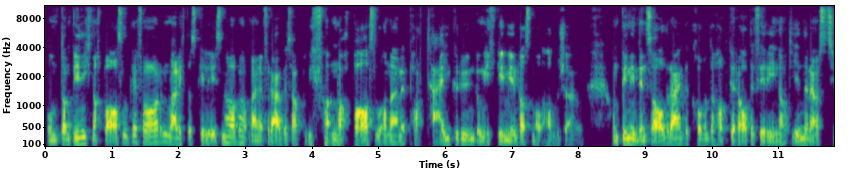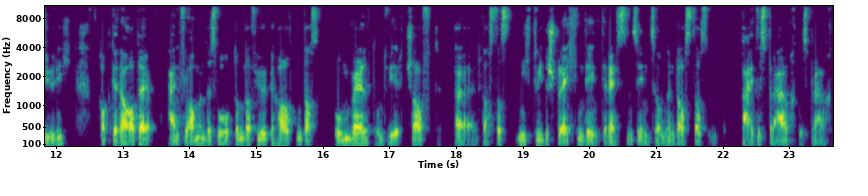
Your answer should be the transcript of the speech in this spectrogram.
Und dann bin ich nach Basel gefahren, weil ich das gelesen habe, hat meine Frau gesagt, ich fahre nach Basel an eine Parteigründung, ich gehe mir das mal anschauen. Und bin in den Saal reingekommen, da hat gerade Verena Diener aus Zürich, hat gerade ein flammendes Votum dafür gehalten, dass Umwelt und Wirtschaft, äh, dass das nicht widersprechende Interessen sind, sondern dass das beides braucht. Es braucht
